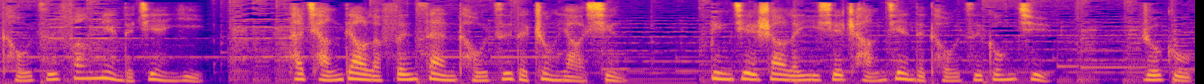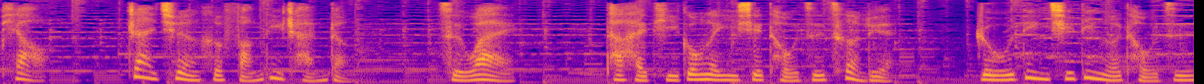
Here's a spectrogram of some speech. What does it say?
投资方面的建议，他强调了分散投资的重要性。并介绍了一些常见的投资工具，如股票、债券和房地产等。此外，他还提供了一些投资策略，如定期定额投资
